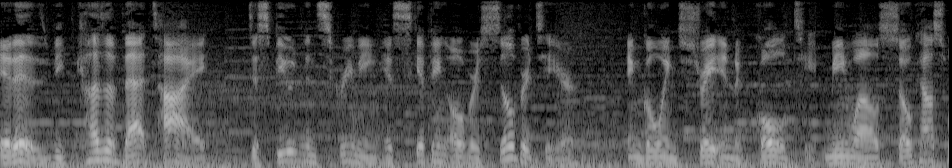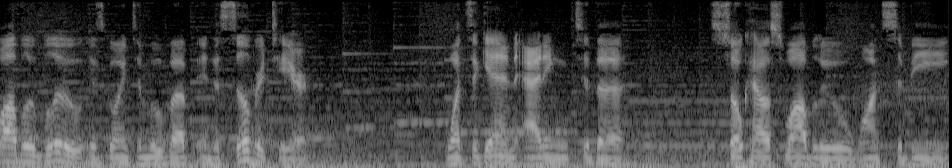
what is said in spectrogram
it is because of that tie. Disputing and screaming is skipping over silver tier and going straight into gold tier. Meanwhile, SoCal Swablu Blue is going to move up into silver tier. Once again, adding to the SoCal Swablu wants to be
